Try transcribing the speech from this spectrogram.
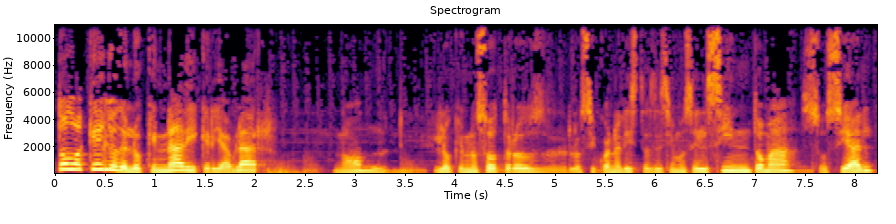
Todo aquello de lo que nadie quería hablar, ¿no? Lo que nosotros, los psicoanalistas, decimos el síntoma social,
